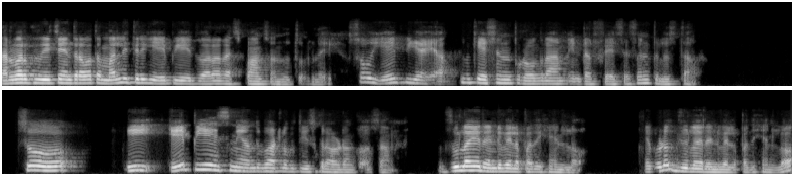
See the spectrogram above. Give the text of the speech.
సర్వర్‌కి రీచ్ అయిన తర్వాత మళ్ళీ తిరిగి ఏపీఐ ద్వారా రెస్పాన్స్ అందుతుంది. So API application program interfaces అని పిలుస్తాం. సో ఈ ఏపీఐస్‌ని అందుబాటులోకి తీసుకురావడం కోసం జూలై 2015లో ఎప్పుడు? జూలై 2015లో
